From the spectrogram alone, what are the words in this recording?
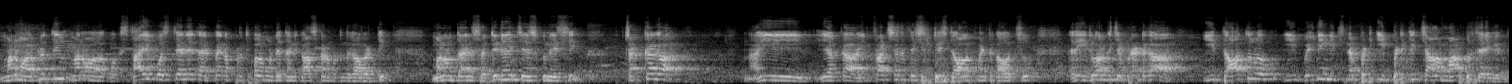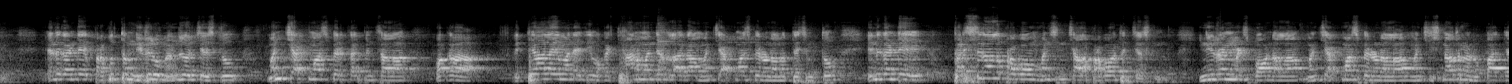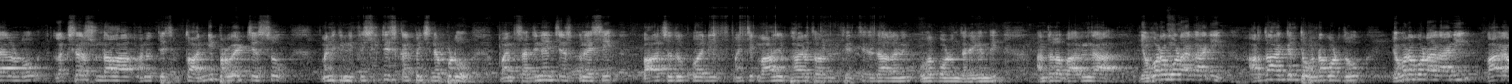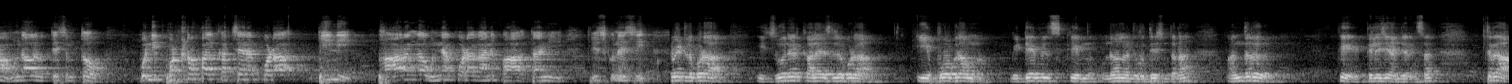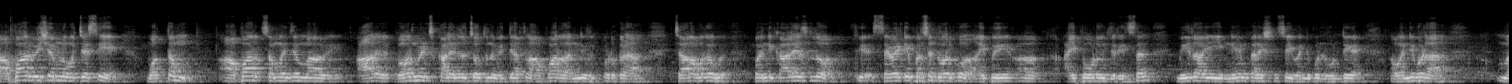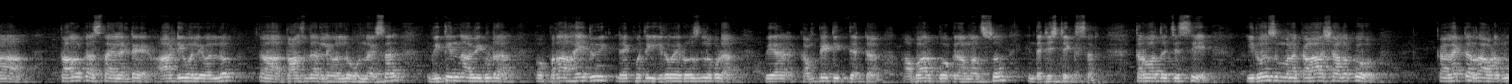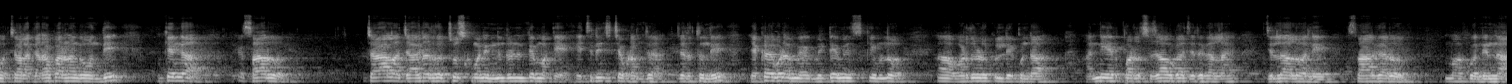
మనం అభివృద్ధి మనం ఒక స్థాయికి వస్తేనే దానిపైన ప్రతిఫలం ఉండే దానికి ఆస్కారం ఉంటుంది కాబట్టి మనం దాన్ని సద్వినియోగం చేసుకునేసి చక్కగా ఈ ఈ యొక్క ఇన్ఫ్రాస్ట్రక్చర్ ఫెసిలిటీస్ డెవలప్మెంట్ కావచ్చు. అదే ఇదివరకు చెప్పినట్టుగా ఈ దాతలు ఈ బిల్డింగ్ ఇచ్చినప్పటికీ ఇప్పటికీ చాలా మార్పులు జరిగింది. ఎందుకంటే ప్రభుత్వం నిధులు మంజూరు చేస్తూ మంచి అట్మాస్ఫియర్ కల్పించాలా? ఒక విద్యాలయం అనేది ఒక ధ్యాన మందిరం లాగా మంచి అట్మాస్ఫియర్ ఉండాలనే ఉద్దేశంతో ఎందుకంటే పరిసరాల ప్రభావం మనిషిని చాలా ప్రభావితం చేస్తుంది. ఎన్విరాన్మెంట్స్ బాగుండాలా మంచి అట్మాస్ఫియర్ ఉండాలా మంచి నిష్ణాతులైన ఉపాధ్యాయులు లెక్చరర్స్ ఉండాలా అనే ఉద్దేశంతో అన్ని ప్రొవైడ్ చేస్తూ మనకి ఫెసిలిటీస్ కల్పించినప్పుడు మనం సద్వినియోగం చేసుకునేసి బాగా చదువుకొని మంచి భారీ భారతాలను తీర్చిదిద్దాలని కోరుకోవడం జరిగింది. అందులో భాగంగా ఎవరు కూడా కానీ అర్ధాగ్యంతో ఉండకూడదు ఎవరు కూడా కానీ బాగా ఉండాలనే ఉద్దేశంతో కొన్ని కోట్ల రూపాయలు ఖర్చు అయినా కూడా దీన్ని భారంగా ఉన్నా కూడా కానీ దాన్ని తీసుకునేసి ప్రైవేట్లో కూడా ఈ జూనియర్ కాలేజీలో కూడా ఈ programme mid day meal scheme ఉండాలనే ఉద్దేశంతో అందరికి తెలియజేయడం జరిగింది సార్. ఇతర అపార్ విషయంలో వచ్చేసి మొత్తం అపార్కు సంబంధించిన మా ఆర్ గవర్నమెంట్ కాలేజీలో చదువుతున్న విద్యార్థులు అపార్ అన్ని కూడా చాలా వరకు కొన్ని కాలేజీలో సెవెంటీ పర్సెంట్ వరకు అయిపోయి అయిపోవడం జరిగింది సార్. మీద ఈ నేమ్ కలెక్షన్స్ ఇవన్నీ కూడా ఉంటే అవన్నీ కూడా మా తాలూకా స్థాయిలో అంటే ఆర్డీఓ లెవెల్లో తహసీల్దార్ లెవెల్లో ఉన్నాయి సార్. విత్ ఇన్ అవి కూడా ఒక పదహైదు లేకపోతే ఇరవై రోజుల్లో కూడా we are completing that our program also in the district sir తర్వాత వచ్చేసి ఈరోజు మన కళాశాలకు కలెక్టర్ రావడము చాలా గర్వకారణంగా ఉంది. ముఖ్యంగా సారు చాలా జాగ్రత్తగా చూసుకోమని నిండు నుండి మాకు హెచ్చరించి చెప్పడం జ- జరుగుతుంది. ఎక్కడ కూడా మిడ్ డే మీల్ స్కీమ్లో వడదొడుకులు లేకుండా అన్ని ఏర్పాట్లు సజావుగా జరగాల జిల్లాలో అని సార్ గారు మాకు నిన్న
